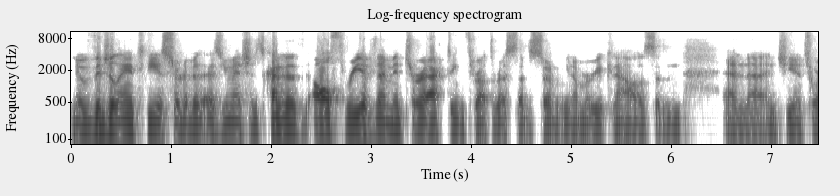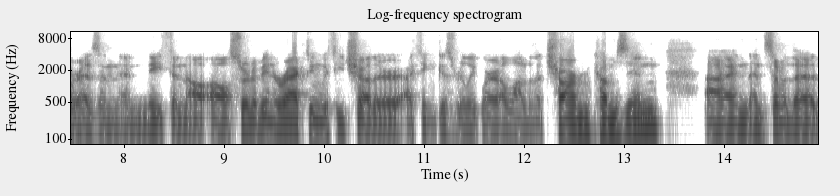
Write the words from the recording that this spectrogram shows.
you know vigilante is sort of as you mentioned it's kind of all three of them interacting throughout the rest of the episode you know maria canals and and uh, and gina torres and, and nathan all, all, sort of interacting with each other i think is really where a lot of the charm comes in uh, and and some of the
